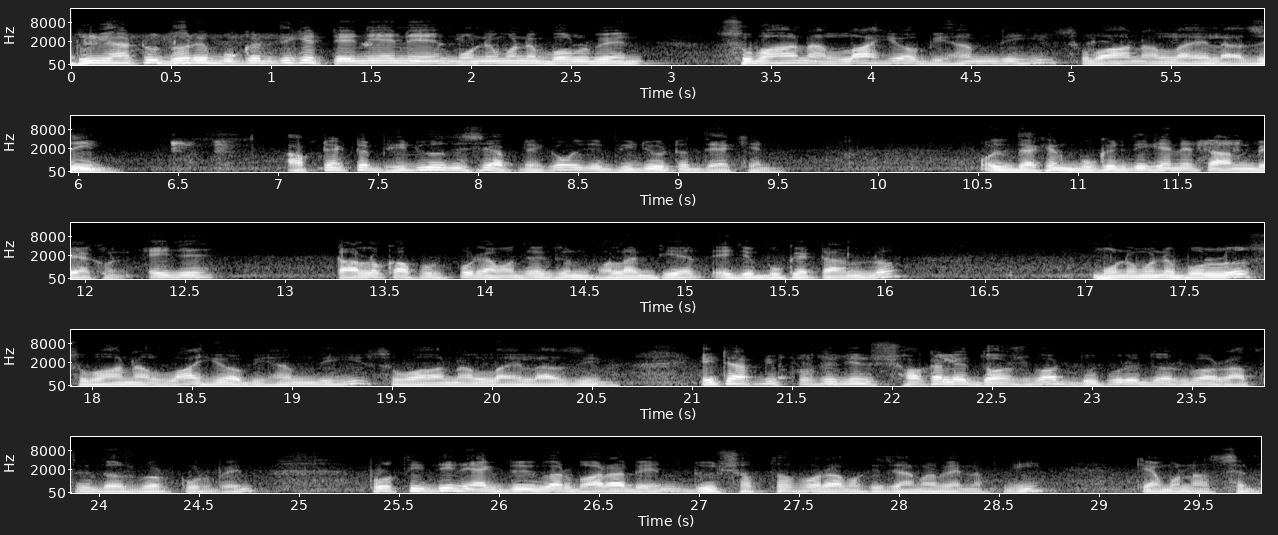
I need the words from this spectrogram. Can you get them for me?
দুই হাঁটু ধরে বুকের দিকে টেনে এনে মনে মনে বলবেন সুবাহান আল্লাহ বিহামদিহি সুবাহান আল্লাহ আজিম আপনি একটা ভিডিও দিছি আপনাকে ওই যে ভিডিওটা দেখেন। ওই দেখেন বুকের দিকে এনে টানবে এখন। এই যে কালো কাপড় পরে আমাদের একজন ভলান্টিয়ার এই যে বুকে টানলো মনে মনে বলল সুবাহান আল্লাহ বিহামদিহি সুবাহান আল্লাহ আজিম এটা আপনি প্রতিদিন সকালে দশবার দুপুরে দশবার রাত্রে দশবার করবেন। প্রতিদিন এক দুইবার বাড়াবেন। দুই সপ্তাহ পর আমাকে জানাবেন আপনি। কেমন আছেন?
